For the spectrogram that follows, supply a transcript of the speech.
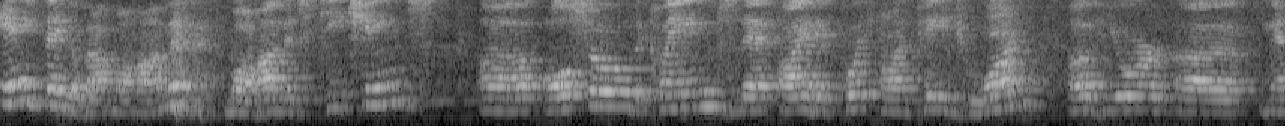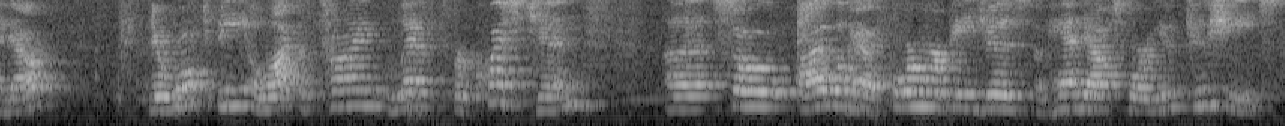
anything about Muhammad, Muhammad's teachings, uh, also the claims that I have put on page one of your uh, handout. There won't be a lot of time left for questions. Uh, so I will have four more pages of handouts for you, two sheets,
